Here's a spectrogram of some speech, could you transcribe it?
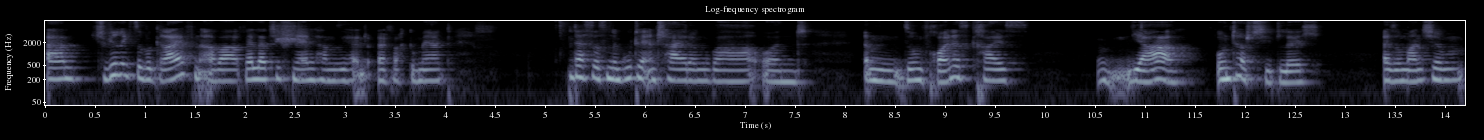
ähm, schwierig zu begreifen, aber relativ schnell haben sie halt einfach gemerkt, dass das eine gute Entscheidung war und ähm, so im Freundeskreis, ja, unterschiedlich. Also manche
